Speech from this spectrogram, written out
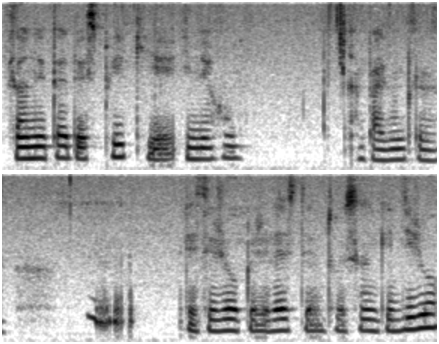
c'est un état d'esprit qui est inhérent. Par exemple, euh, les séjours que je vais, c'était entre 5 et 10 jours.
